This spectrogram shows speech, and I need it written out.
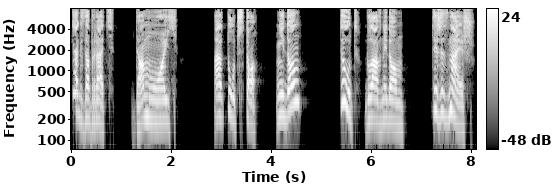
«Как забрать?» «Домой!» «А тут что, не дом?» «Тут главный дом! Ты же знаешь,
